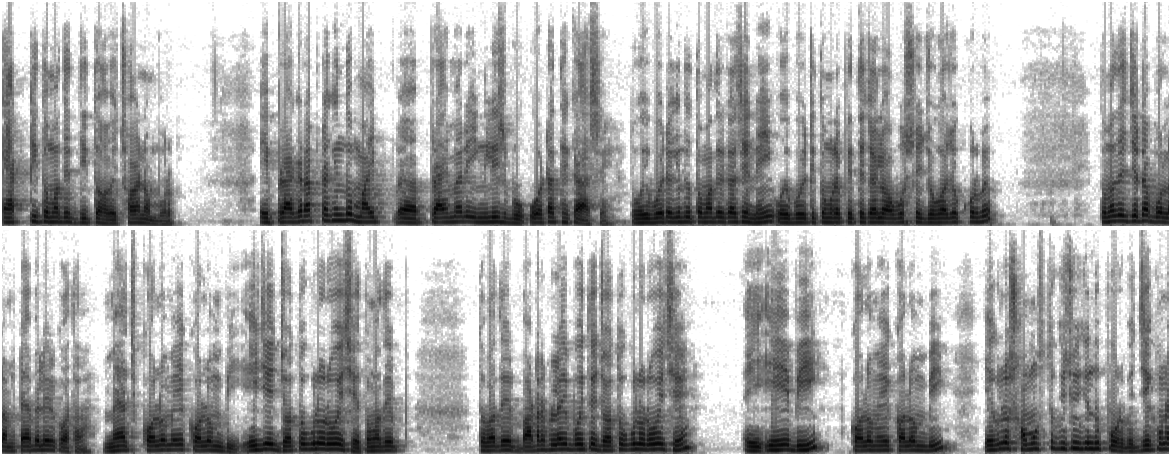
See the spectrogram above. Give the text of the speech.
একটি তোমাদের দিতে হবে, ছয় নম্বর। এই প্যারাগ্রাফটা কিন্তু মাই প্রাইমারি ইংলিশ বুক ওটা থেকে আসে। তো ওই বইটা কিন্তু তোমাদের কাছে নেই, ওই বইটি তোমরা পেতে চাইলে অবশ্যই যোগাযোগ করবে। তোমাদের যেটা বললাম ট্যাবেলের কথা ম্যাচ কলম এ কলম বি এই যে যতগুলো রয়েছে, তোমাদের তোমাদের বাটারফ্লাই বইতে যতগুলো রয়েছে, এই এ বি কলম এ কলম বি এগুলো সমস্ত কিছুই কিন্তু পড়বে যে কোনো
